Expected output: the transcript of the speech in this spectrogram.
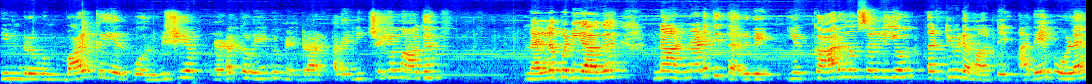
இன்று உன் வாழ்க்கையில் ஒரு விஷயம் நடக்க வேண்டும் என்றால் அதை நிச்சயமாக நல்லபடியாக நான் நடத்தி தருவேன். எக்காரணம் சொல்லியும் தட்டிவிட மாட்டேன். அதே போல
